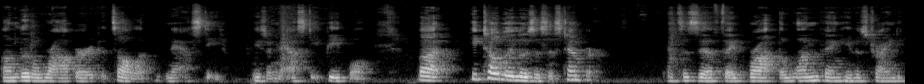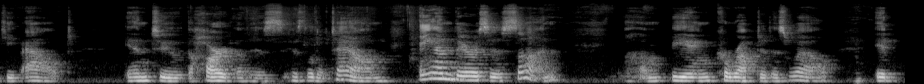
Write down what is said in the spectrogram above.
on little Robert. It's all nasty. These are nasty people. But he totally loses his temper. It's as if they brought the one thing he was trying to keep out into the heart of his, his little town. And there's his son um, being corrupted as well. It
